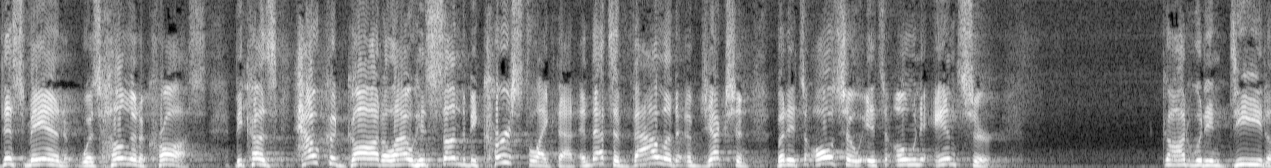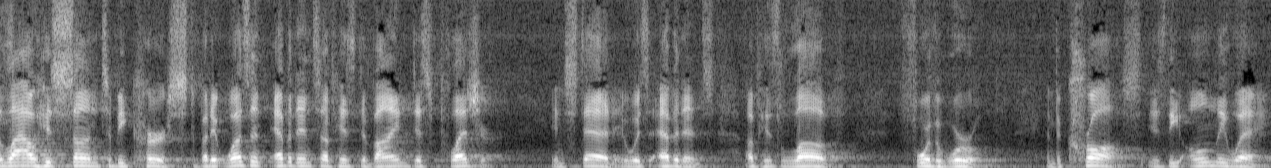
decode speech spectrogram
this man was hung on a cross? Because how could God allow his son to be cursed like that? And that's a valid objection, but it's also its own answer. God would indeed allow his son to be cursed, but it wasn't evidence of his divine displeasure. Instead, it was evidence of his love for the world. And the cross is the only way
